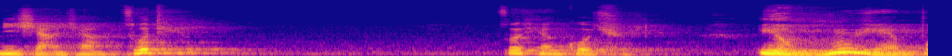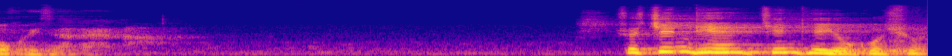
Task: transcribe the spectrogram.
你想想，昨天，昨天过去了，永远不会再来了。说今天，今天又过去了，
